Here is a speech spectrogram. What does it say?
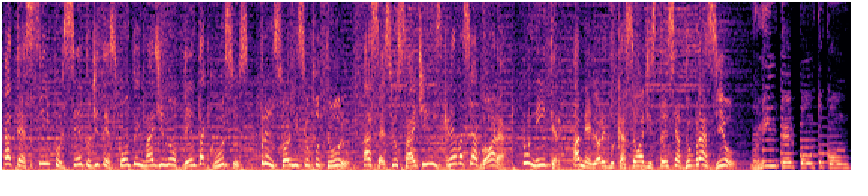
Até 100% de desconto em mais de 90 cursos. Transforme seu futuro. Acesse o site e inscreva-se agora. Uninter, a melhor educação à distância do Brasil. Uninter.com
